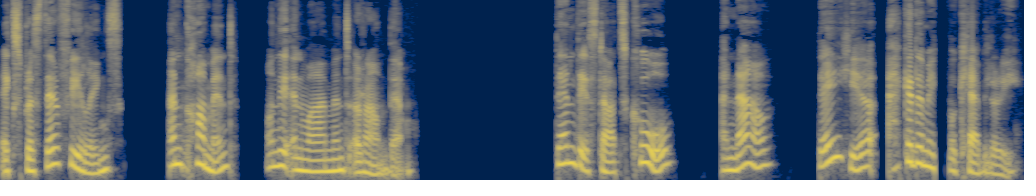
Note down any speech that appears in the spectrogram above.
express their feelings, and comment on the environment around them. Then they start school, and now they hear academic vocabulary.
